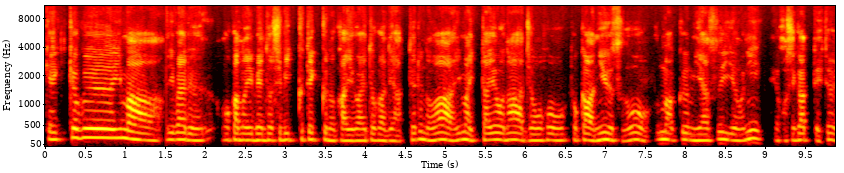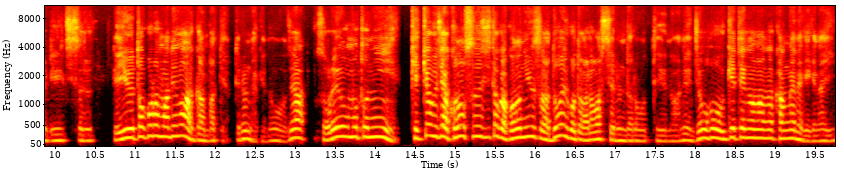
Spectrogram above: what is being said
結局今、いわゆる他のイベント、シビックテックの界隈とかでやってるのは、今言ったような情報とかニュースをうまく見やすいように欲しがって人にリーチする。っていうところまでは頑張ってやってるんだけど、じゃあ、それをもとに、結局じゃあこの数字とかこのニュースはどういうことを表してるんだろうっていうのはね、情報を受け手側が考えなきゃいけないっ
